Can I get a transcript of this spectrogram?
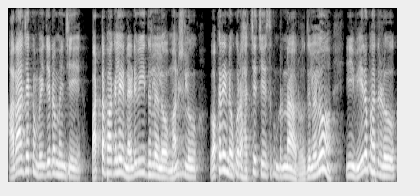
అరాజకం విజృంభించి పట్టపగలే నడివీధులలో మనుషులు ఒకరినొకరు హత్య చేసుకుంటున్న రోజులలో ఈ వీరభద్రుడు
